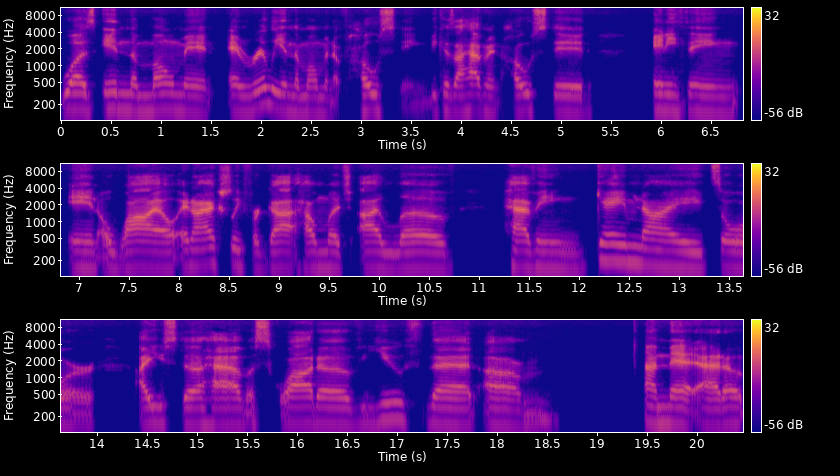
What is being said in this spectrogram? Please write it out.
was in the moment and really in the moment of hosting because I haven't hosted anything in a while. And I actually forgot how much I love having game nights or I used to have a squad of youth that um I met at a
